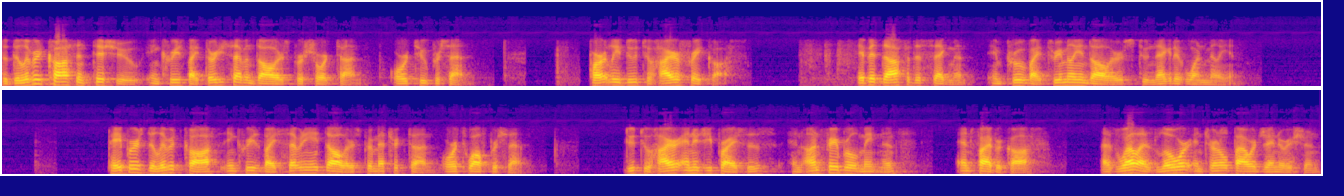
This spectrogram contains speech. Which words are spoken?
The delivered cost in tissue increased by $37 per short ton, or 2%, partly due to higher freight costs. EBITDA for this segment improved by $3 million to negative -$1 million. Paper's delivered costs increased by $78 per metric ton, or 12%, due to higher energy prices and unfavorable maintenance and fiber costs, as well as lower internal power generation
